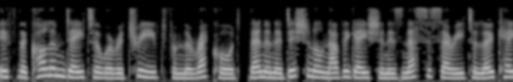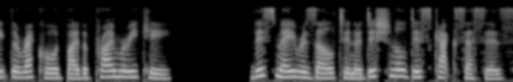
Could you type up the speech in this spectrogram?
If the column data were retrieved from the record, then an additional navigation is necessary to locate the record by the primary key. This may result in additional disk accesses.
